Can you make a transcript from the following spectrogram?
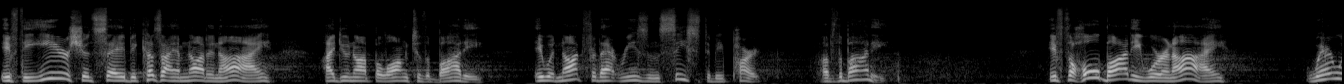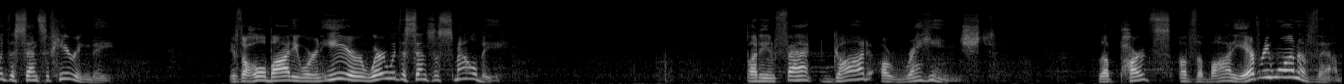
If the ear should say, Because I am not an eye, I do not belong to the body, it would not for that reason cease to be part of the body. If the whole body were an eye, where would the sense of hearing be? If the whole body were an ear, where would the sense of smell be? But in fact, God arranged the parts of the body, every one of them,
